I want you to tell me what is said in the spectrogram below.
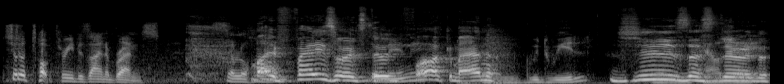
What's your top three designer brands? Saint Laurent. My face hurts, dude. Fuck, man. Um, Goodwill, Jesus, Target.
